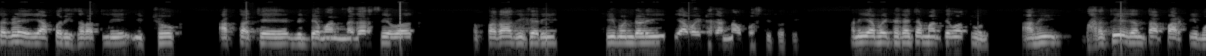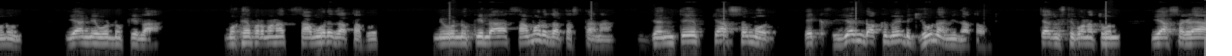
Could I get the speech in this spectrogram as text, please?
सगळे या परिसरातली इच्छुक आत्ताचे विद्यमान नगरसेवक पदाधिकारी ही मंडळी या बैठकांना उपस्थित होती. आणि या बैठकाच्या माध्यमातून आम्ही भारतीय जनता पार्टी म्हणून या निवडणुकीला मोठ्या प्रमाणात सामोरं जात आहोत. निवडणुकीला सामोरं जात असताना जनतेच्या समोर एक व्हिजन डॉक्युमेंट घेऊन आम्ही जात आहोत. त्या दृष्टिकोनातून या सगळ्या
